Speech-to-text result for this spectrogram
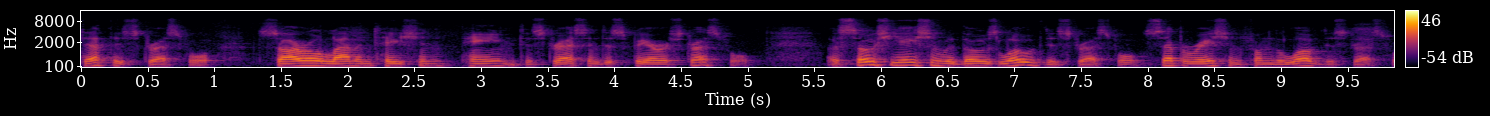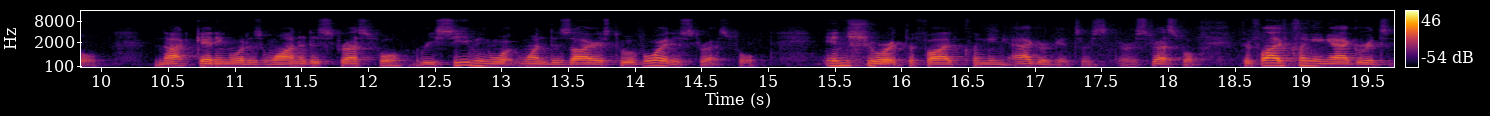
death is stressful, sorrow, lamentation, pain, distress, and despair are stressful. Association with those loathed is stressful. Separation from the loved is stressful. Not getting what is wanted is stressful. Receiving what one desires to avoid is stressful. In short, the five clinging aggregates are, are stressful. The five clinging aggregates,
